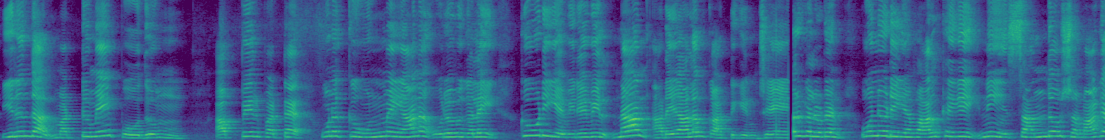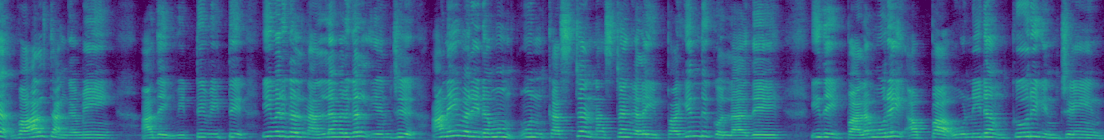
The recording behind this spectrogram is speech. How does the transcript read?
இருந்தால் மட்டுமே போதும். அப்பேற்பட்ட உனக்கு உண்மையான உறவுகளை கூடிய விரைவில் நான் அடையாளம் காட்டுகின்றேன். அவர்களுடன் உன்னுடைய வாழ்க்கையை நீ சந்தோஷமாக வாழ் தங்கமே. அதை விட்டுவிட்டு இவர்கள் நல்லவர்கள் என்று அனைவரிடமும் உன் கஷ்ட நஷ்டங்களை பகிர்ந்து கொள்ளாதே. இதை பலமுறை அப்பா உன்னிடம் கூறுகின்றேன்.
